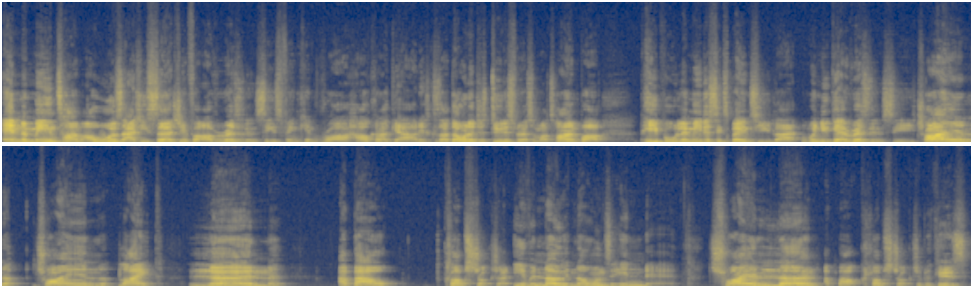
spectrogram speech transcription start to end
in the meantime, I was actually searching for other residencies, thinking, raw, how can I get out of this? Because I don't want to just do this for the rest of my time. But people, let me just explain to you, like, when you get a residency, try and try and like learn about club structure. Even though no one's in there, try and learn about club structure because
